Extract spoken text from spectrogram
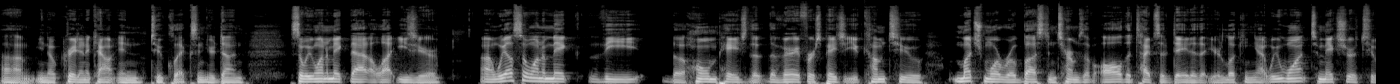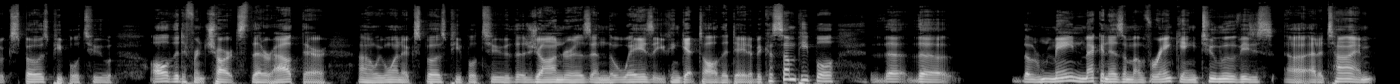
um, you know, create an account in two clicks and you're done. So we want to make that a lot easier. Uh, we also want to make the the home page, the, the very first page that you come to, much more robust in terms of all the types of data that you're looking at. We want to make sure to expose people to all the different charts that are out there. Uh, we want to expose people to the genres and the ways that you can get to all the data because some people, the, the, the main mechanism of ranking two movies uh, at a time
